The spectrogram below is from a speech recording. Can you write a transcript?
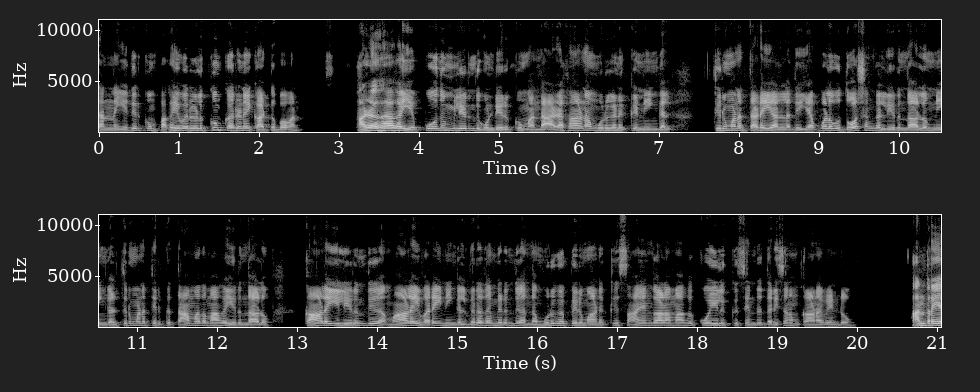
தன்னை எதிர்க்கும் பகைவர்களுக்கும் கருணை காட்டுபவன். அழகாக எப்போதும் மிளிர்ந்து கொண்டிருக்கும் அந்த அழகான முருகனுக்கு நீங்கள் திருமண தடை அல்லது எவ்வளவு தோஷங்கள் இருந்தாலும் நீங்கள் திருமணத்திற்கு தாமதமாக இருந்தாலும் காலையில் இருந்து மாலை வரை நீங்கள் விரதம் இருந்து அந்த முருகப்பெருமானுக்கு சாயங்காலமாக கோயிலுக்கு சென்று தரிசனம் காண வேண்டும். அன்றைய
